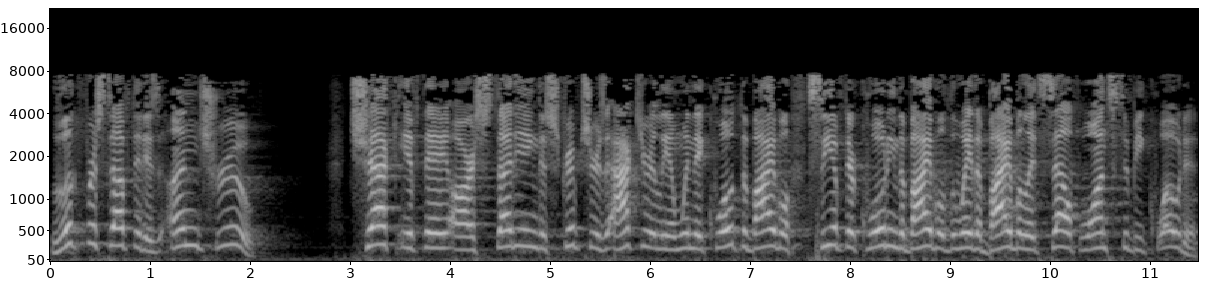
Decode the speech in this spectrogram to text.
Look for stuff that is untrue. Check if they are studying the scriptures accurately, and when they quote the Bible, see if they're quoting the Bible the way the Bible itself wants to be quoted.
